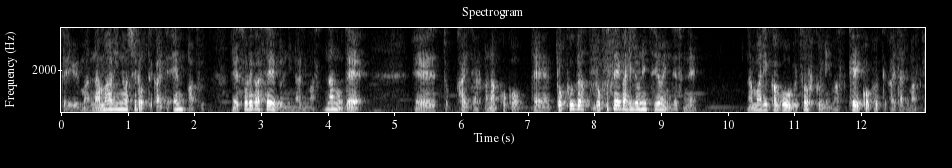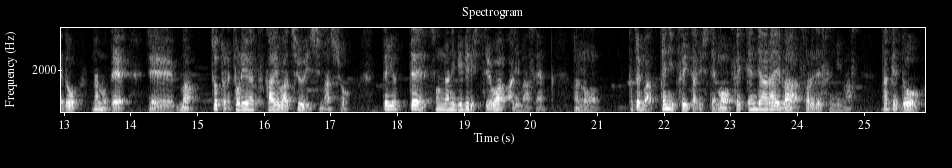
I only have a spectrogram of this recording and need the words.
ていう、まあ、鉛の白って書いて塩白。え、それが成分になります。なので、えー、っと、書いてあるかな、ここ。えー、毒が、毒性が非常に強いんですね。鉛化合物を含みます。警告って書いてありますけど、なので、えー、まあ、ちょっとね、取り扱いは注意しましょう。って言って、そんなにビビる必要はありません。あの、例えば手についたりしても、石鹸で洗えばそれで済みます。だけど、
